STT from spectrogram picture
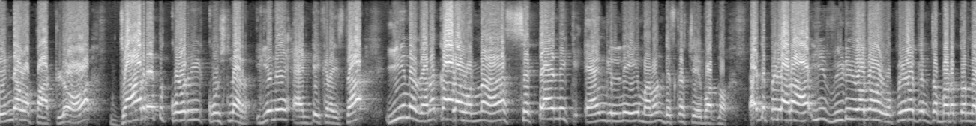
రెండవ పార్ట్లో జారెద్ కోరి కూష్నర్ ఈయనే యాంటీ క్రైస్టా ఈయన వెనకాల ఉన్న సెటానిక్ యాంగిల్ని మనం డిస్కస్ చేయబోతున్నాం. అయితే పిల్లారా ఈ వీడియోలో ఉపయోగించబడుతున్న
